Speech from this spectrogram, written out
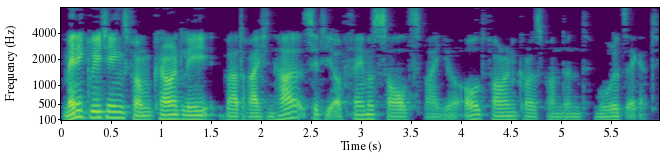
Many greetings from currently Bad Reichenhall, city of famous salts, by your old foreign correspondent Moritz Eggert.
